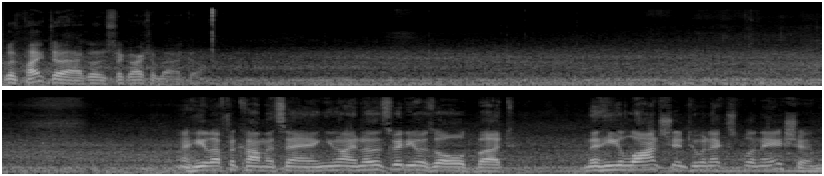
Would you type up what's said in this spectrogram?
with pipe tobacco and cigar tobacco. And he left a comment saying, you know, I know this video is old, but then he launched into an explanation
